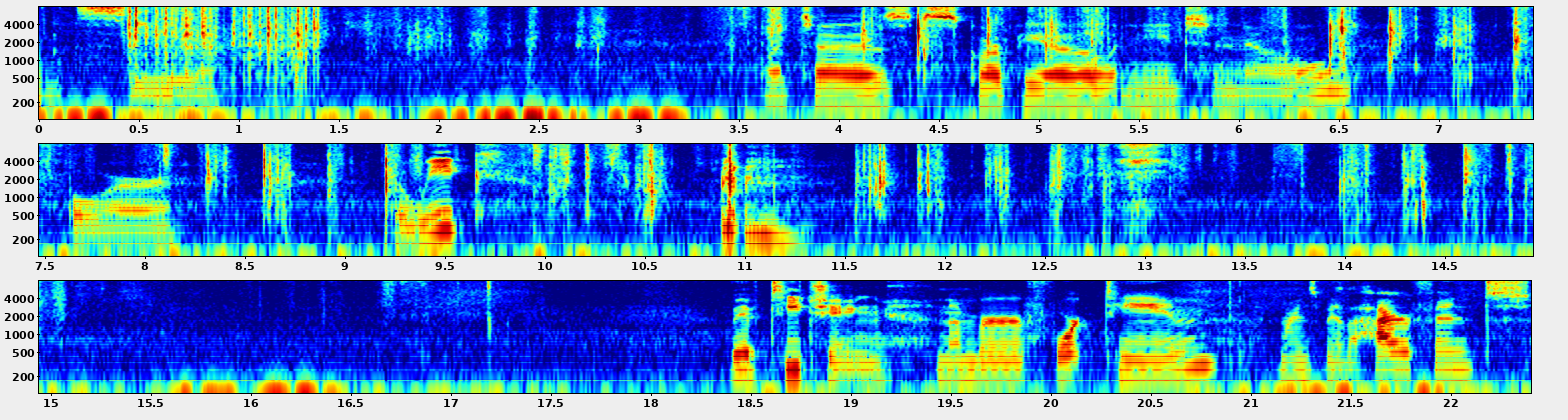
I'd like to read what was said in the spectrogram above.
Let's see. What does Scorpio need to know for the week? we have teaching, number 14. Reminds me of the Hierophant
